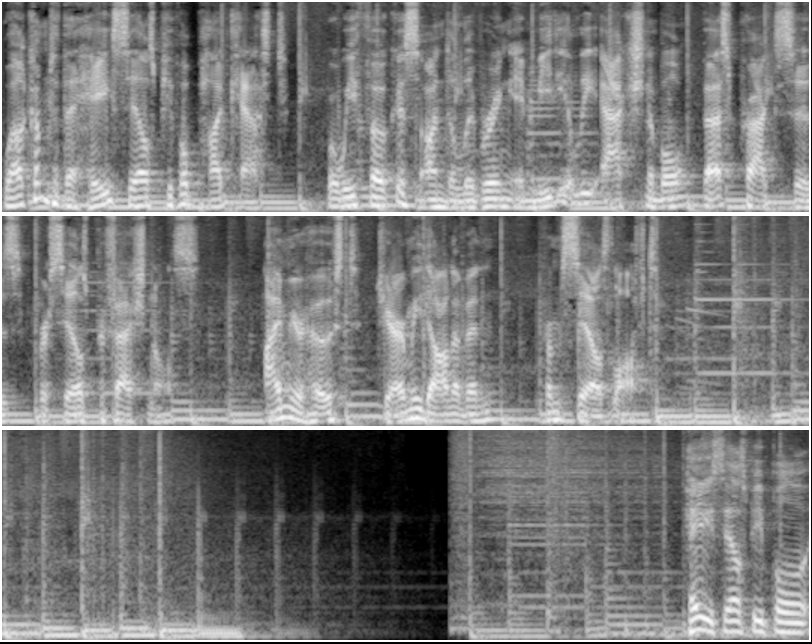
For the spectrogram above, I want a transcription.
Welcome to the Hey Salespeople podcast, where we focus on delivering immediately actionable best practices for sales professionals. I'm your host, Jeremy Donovan from SalesLoft. Hey, salespeople,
